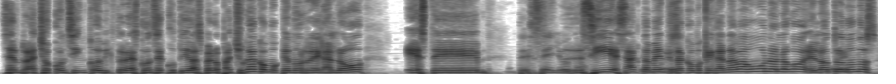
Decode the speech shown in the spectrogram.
se enrachó con cinco victorias consecutivas, pero Pachuca como que nos regaló este Destellos, ¿no? Sí, exactamente, o sea, como que ganaba uno, luego el otro no nos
